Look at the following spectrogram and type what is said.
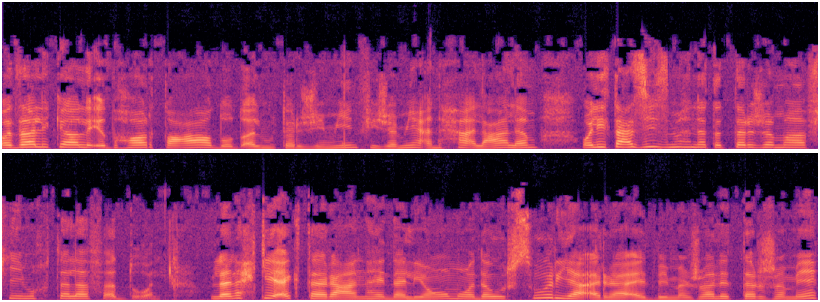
وذلك لإظهار تعاضد المترجمين في جميع أنحاء العالم ولتعزيز مهنة الترجمة في مختلف الدول؟ لنحكي أكثر عن هذا اليوم ودور سوريا الرائد بمجال الترجمة.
